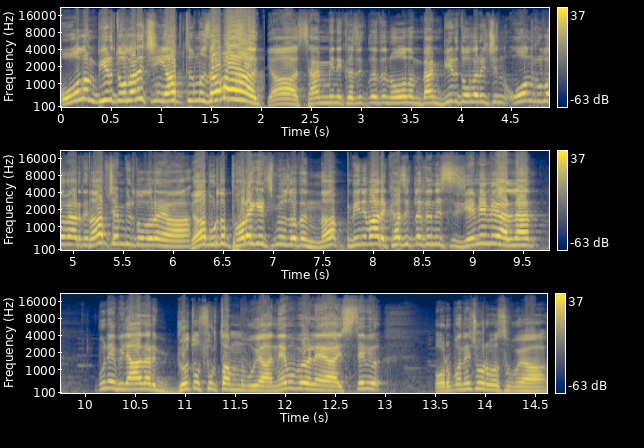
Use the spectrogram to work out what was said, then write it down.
Oğlum 1 dolar için yaptığımıza bak. Ya sen beni kazıkladın oğlum. Ben 1 dolar için 10 rulo verdim. Ne yapacağım 1 dolara ya? Ya burada para geçmiyor zaten. Ne yap? Beni var ya kazıkladınız siz. Yemin mi ver lan? Bu ne birader? Göt osurtan mı bu ya? Ne bu böyle ya? İstemiyor. Çorba ne çorbası bu ya?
